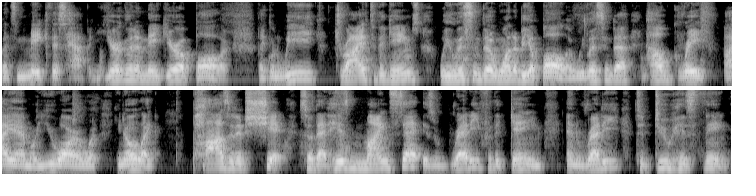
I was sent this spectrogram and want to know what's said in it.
Let's make this happen. You're gonna make. You're a baller. Like when we drive to the games, we listen to "Want to Be a Baller." We listen to how great I am or you are, or you know, like positive shit, so that his mindset is ready for the game and ready to do his thing.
